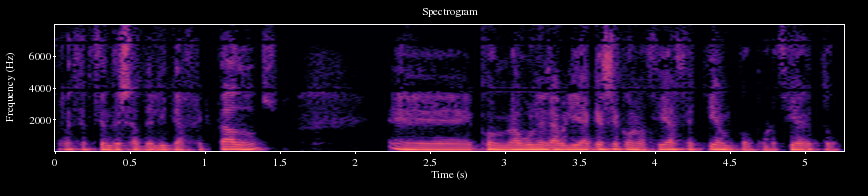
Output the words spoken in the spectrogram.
recepción de satélite afectados, eh, con una vulnerabilidad que se conocía hace tiempo, por cierto.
